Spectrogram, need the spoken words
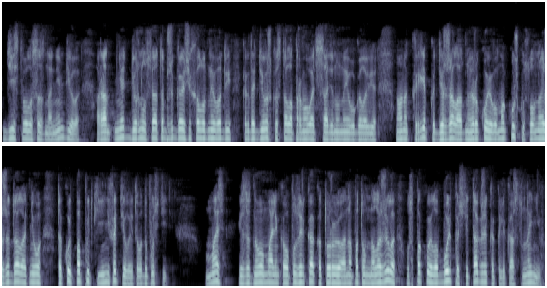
действовала сознанием дела. Ранд не отдернулся от обжигающей холодной воды, когда девушка стала промывать ссадину на его голове, но она крепко держала одной рукой его макушку, словно ожидала от него такой попытки и не хотела этого допустить. Мазь из одного маленького пузырька, которую она потом наложила, успокоила боль почти так же, как и лекарственный нив.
